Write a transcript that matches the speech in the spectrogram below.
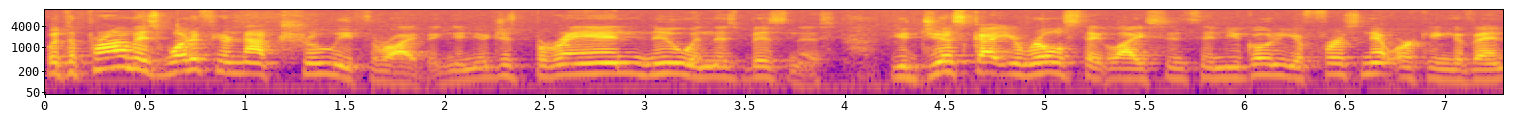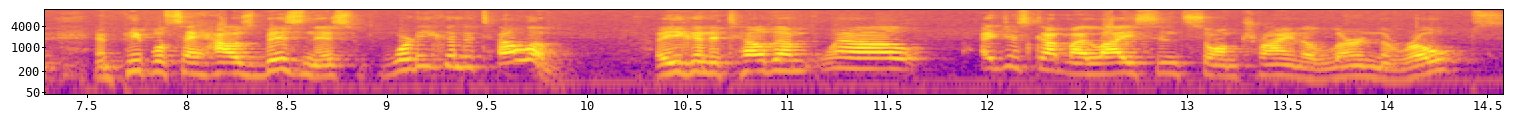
But the problem is, what if you're not truly thriving and you're just brand new in this business? You just got your real estate license and you go to your first networking event and people say, How's business? What are you going to tell them? Are you going to tell them, Well, I just got my license, so I'm trying to learn the ropes?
